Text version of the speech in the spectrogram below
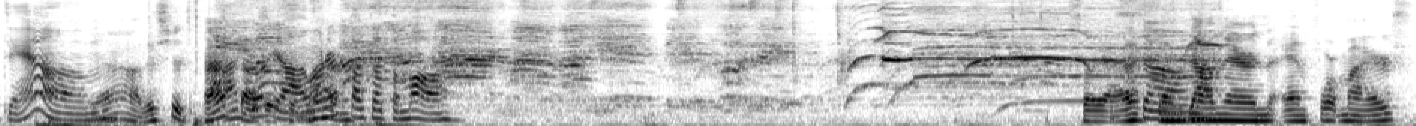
Damn. Yeah, this shit's I packed out feel ya. I wonder if Myers. that's at the mall. So yeah, that's So- down there in, in Fort Myers.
